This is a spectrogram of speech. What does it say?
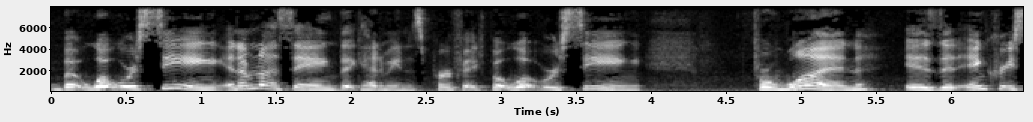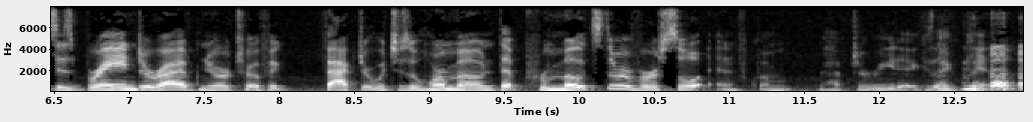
but what we're seeing, and I'm not saying that ketamine is perfect, but what we're seeing for one is it increases brain derived neurotrophic factor, which is a hormone that promotes the reversal. And I'm, have to read it because I can't.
